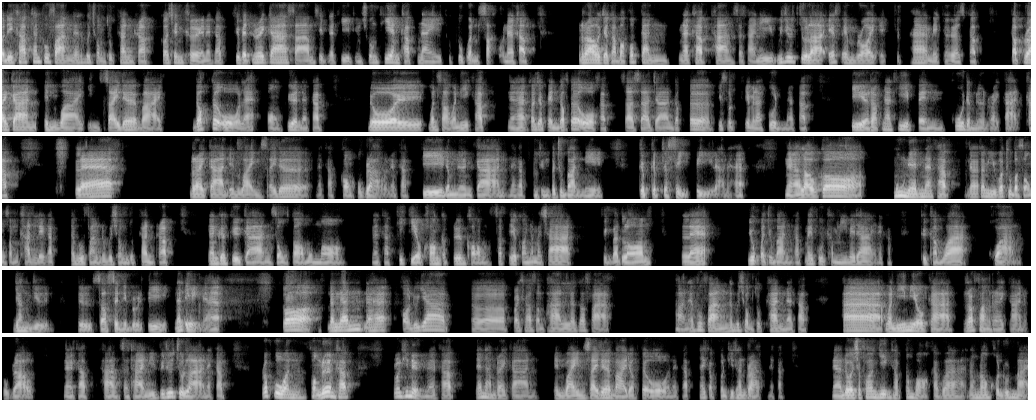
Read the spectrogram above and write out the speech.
วัสดีครับ ท่านผู้ฟังและท่านผู้ชมทุกท่านครับ ก็เช่นเคยนะครับ 11นาฬิกา30 นาทีถึงช่วงเที่ยงครับ ในทุกๆวันเสาร์นะครับ เราจะกลับมาพบกันนะครับ ทางสถานีวิทยุจุฬา FM 101.5 MHz ครับ กับรายการ NY Insider by ดรโอและของเพื่อนนะครับ โดยวันเสาร์วันนี้ครับนะฮะก็จะเป็นดรโอครับศาสตราจารย์ ดรพิสุทธิ์เพียรมนกุลนะครับ ที่รับหน้าที่เป็นผู้ดำเนินรายการครับ และ รายการ NY Insider นะครับของพวกเรานะครับที่ดำเนินการนะครับจนถึงปัจจุบันนี่เกือบเกือบจะสี่ปีแล้วนะฮะนะเราก็มุ่งเน้นนะครับ แล้วก็มีวัตถุประสงค์สำคัญเลยครับท่านผู้ฟังท่านผู้ชมทุกท่านครับ นั่นก็คือการส่งต่อมุมมองนะครับที่เกี่ยวข้องกับเรื่องของทรัพยากรธรรมชาติ สิ่งแวดล้อม และยุคปัจจุบันครับไม่พูดคำนี้ไม่ได้นะครับ คือคำว่าความยั่งยืนหรือ sustainability นั่นเองนะฮะ ก็ดังนั้นนะฮะขออนุญาตประชาสัมพันธ์แล้วก็ฝากผ่านให้ผู้ฟังท่านผู้ชมทุกท่านนะครับ ถ้าวันนี้มีโอกาสรับฟังรายการของพวกเรานะครับ ทางสถานีวิทยุจุฬานะครับ รบกวนสองเรื่องครับ เรื่องที่หนึ่งนะครับ แนะนำรายการ NY Insider by Dr. O นะครับให้กับคนที่ท่านรักนะครับนะโดยเฉพาะยิ่งครับต้องบอกครับว่าน้องๆคนรุ่นใหม่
